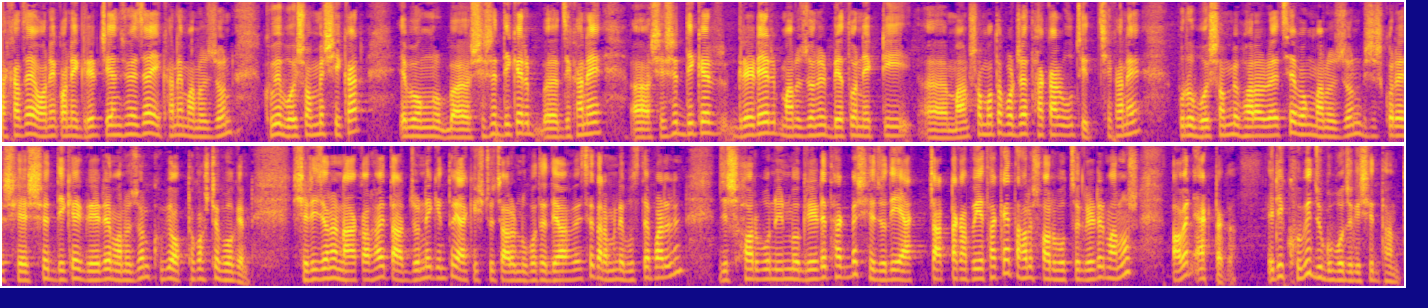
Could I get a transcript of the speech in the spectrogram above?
দেখা যায় অনেক অনেক গ্রেড চেঞ্জ হয়ে যায়। এখানে মানুষজন খুবই বৈষম্যের শিকার এবং শেষের দিকের যেখানে শেষের দিকের গ্রেডের মানুষজনের বেতন একটি মানসম্মত পর্যায়ে থাকার উচিত। সেখানে পুরো বৈষম্যে ভরা রয়েছে এবং মানুষজন, বিশেষ করে শেষের দিকে গ্রেডের মানুষজন খুবই অর্থকষ্টে ভোগেন। সেটি যেন না করা হয়, তার জন্য কিন্তু এক ইস্টু চার অনুপাতে দেওয়া হয়েছে। তার মানে বুঝতে পারলেন যে সর্বনিম্ন গ্রেডে থাকবে, সে যদি এক, চার টাকা পেয়ে থাকে, তাহলে সর্বোচ্চ গ্রেডের মানুষ পাবেন এক টাকা। এটি খুবই যুগোপযোগী সিদ্ধান্ত।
